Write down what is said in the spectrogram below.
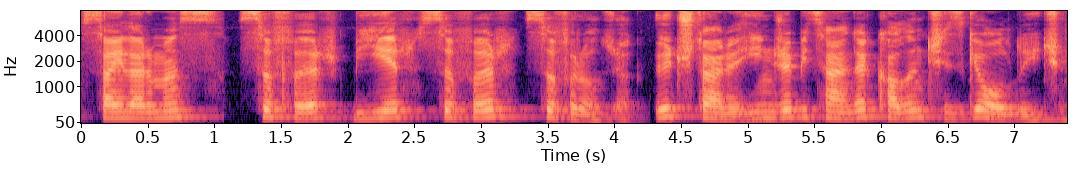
sayılarımız 0, 1, 0, 0 olacak. 3 tane ince bir tane de kalın çizgi olduğu için.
